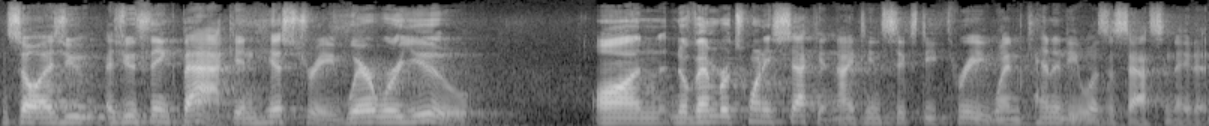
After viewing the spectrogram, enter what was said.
And so, as you, as you think back in history, where were you on November 22nd, 1963, when Kennedy was assassinated?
